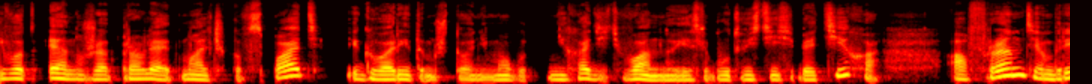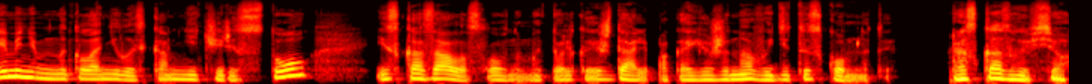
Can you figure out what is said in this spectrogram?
И вот Энн уже отправляет мальчиков спать и говорит им, что они могут не ходить в ванну, если будут вести себя тихо, а Френ тем временем наклонилась ко мне через стол и сказала, словно мы только и ждали, пока ее жена выйдет из комнаты. «Рассказывай все.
